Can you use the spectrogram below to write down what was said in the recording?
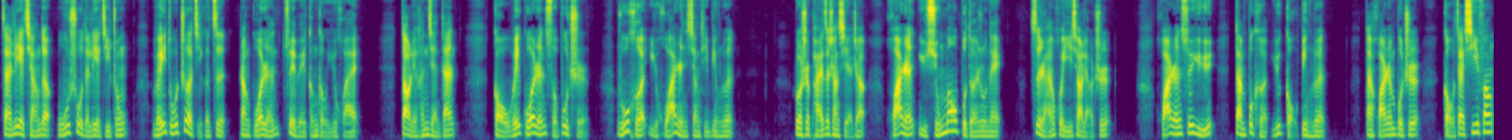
在列强的无数的劣迹中，唯独这几个字让国人最为耿耿于怀。道理很简单，狗为国人所不齿，如何与华人相提并论？若是牌子上写着“华人与熊猫不得入内”，自然会一笑了之。华人虽愚，但不可与狗并论。但华人不知，狗在西方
